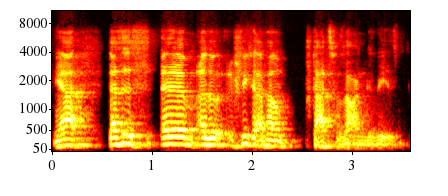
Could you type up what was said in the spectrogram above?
Ja, das ist ähm, also schlicht einfach ein Staatsversagen gewesen.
